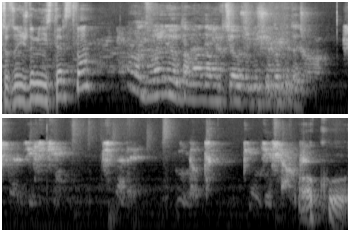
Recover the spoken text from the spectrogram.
Co, dzwonisz do ministerstwa? No dzwonił tam Adam chciał, żeby się dopytać. 44 minut 50 O kur...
